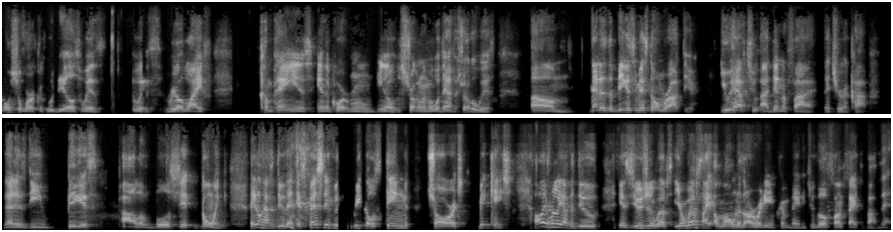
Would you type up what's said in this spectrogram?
social worker who deals with with real life companions in the courtroom, you know, struggling with what they have to struggle with. Um, that is the biggest misnomer out there. You have to identify that you're a cop. That is the biggest pile of bullshit going. They don't have to do that, especially if RICO sting charge big case. All you really have to do is use your website. Your website alone is already incriminated. Your little fun fact about that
